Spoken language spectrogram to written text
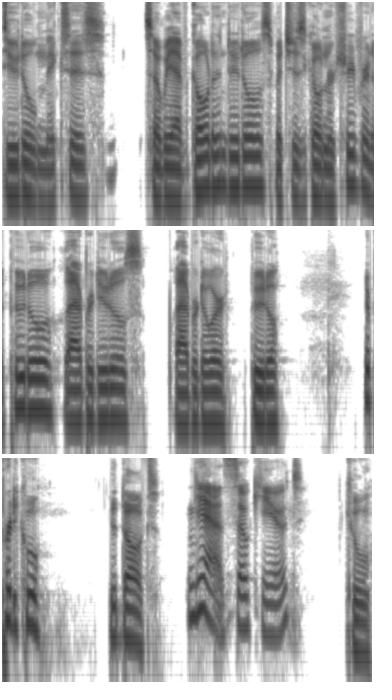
doodle mixes. So we have golden doodles, which is golden retriever and a poodle, labradoodles, labrador, poodle. They're pretty cool. Good dogs. Yeah, so cute. Cool.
